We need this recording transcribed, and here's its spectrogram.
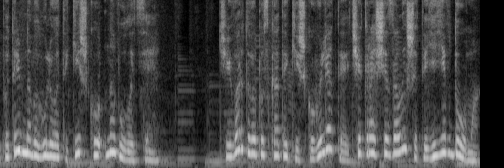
потрібно вигулювати кішку на вулиці? Чи варто випускати кішку гуляти, чи краще залишити її вдома?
